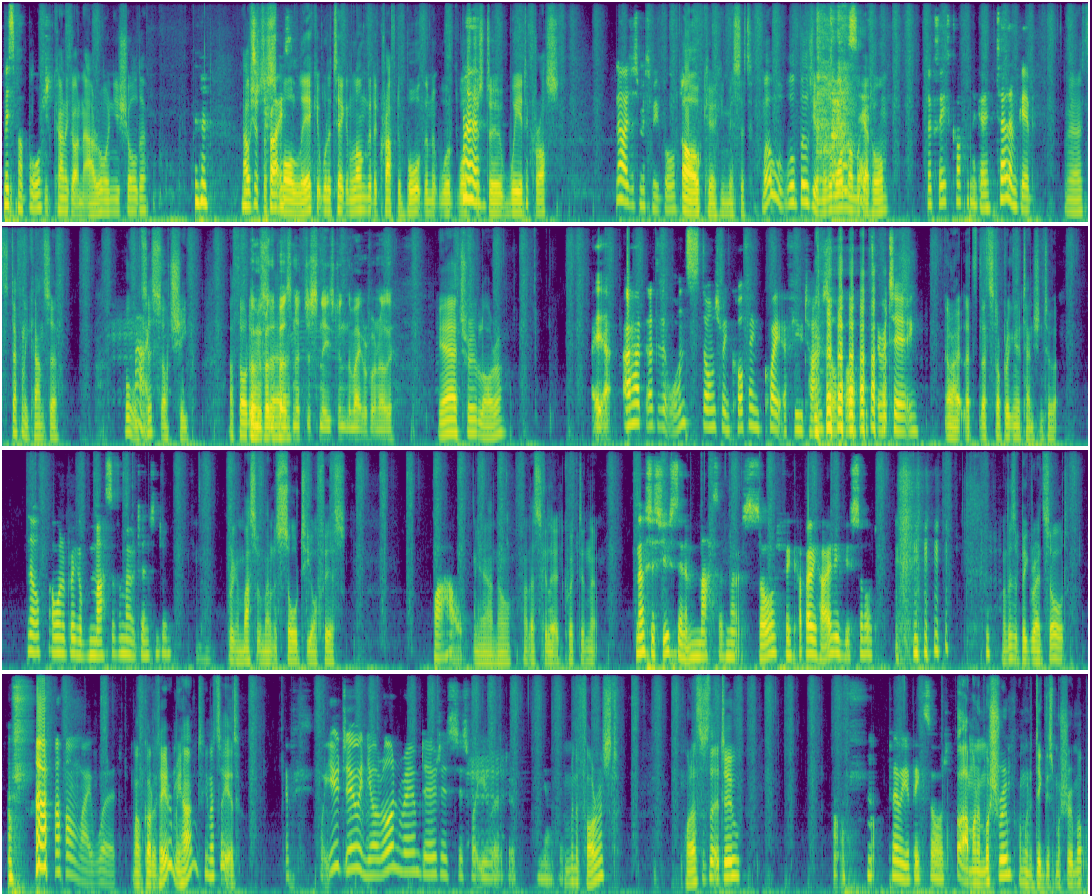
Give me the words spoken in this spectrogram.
Miss my boat. You've kind of got an arrow in your shoulder. that was just a Tries. small lake. It would have taken longer to craft a boat than it would was just to wade across. No, I just missed my boat. Oh, okay, you missed it. Well, we'll- we'll build you another one when we Is get home. Looks like he's coughing again. Tell him, Gib. Yeah, it's definitely cancer. Oh, what's this sort sheep? I thought it was. for the uh, person that just sneezed into the microphone earlier. Yeah, true, Laura. I, I had I did it once. Storm's been coughing quite a few times so far. it's irritating. All right, let's let's stop bringing attention to it. No, I want to bring a massive amount of attention to him. Bring a massive amount of sword to your face. Wow. Yeah, I know. That escalated quick, didn't it? No, it's just you saying a massive amount of sword. Think very highly of your sword. Well, there's a big red sword. oh my word. I've got it here in my hand. You not see it? What you do in your own room, dude, is just what you would do. in. I'm in a forest. What else is there to do? Play with your big sword. Oh, I'm on a mushroom. I'm going to dig this mushroom up.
